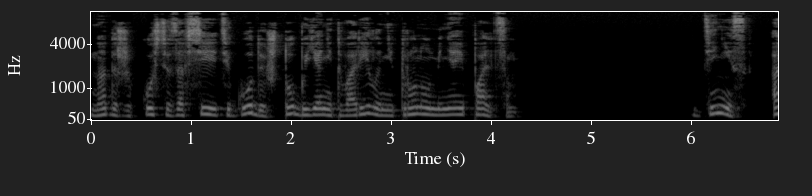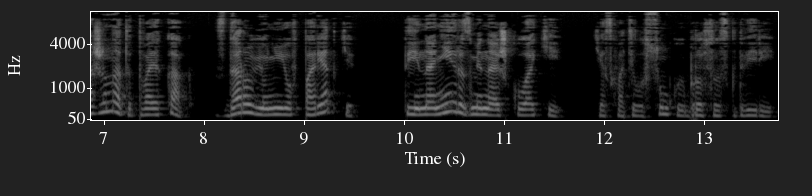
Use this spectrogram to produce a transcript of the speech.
Надо же, Костя за все эти годы, что бы я ни творила, не тронул меня и пальцем. «Денис, а жена-то твоя как? Здоровье у нее в порядке? Ты и на ней разминаешь кулаки?» Я схватила сумку и бросилась к двери.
